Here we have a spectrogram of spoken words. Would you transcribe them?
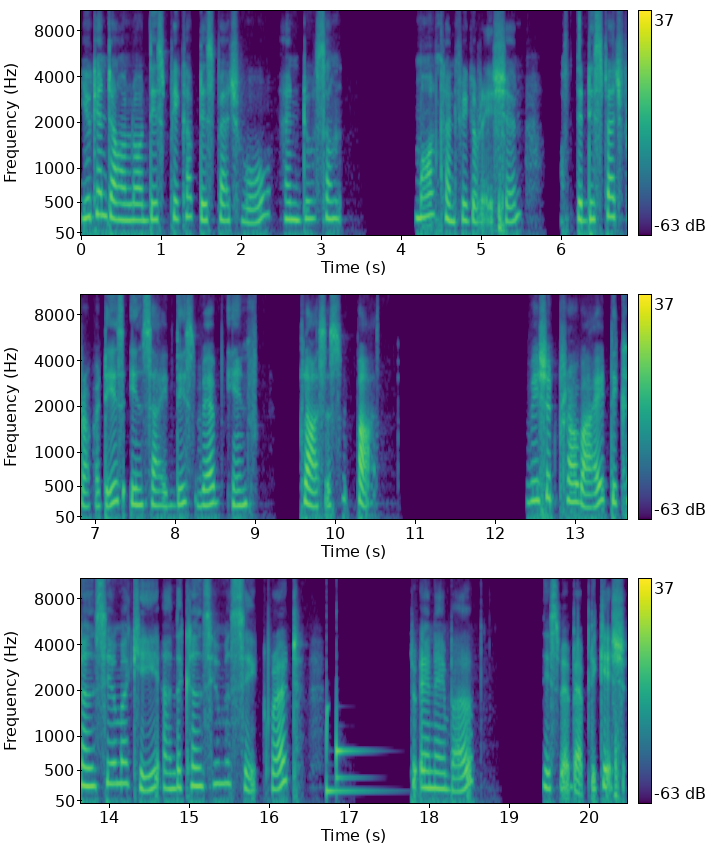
You can download this pickup dispatch WO and do some small configuration of the dispatch properties inside this WEB-INF classes path we should provide the consumer key and the consumer secret to enable this web application.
